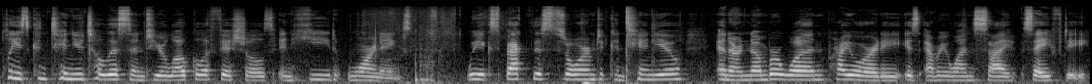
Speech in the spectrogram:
please continue to listen to your local officials and heed warnings. We expect this storm to continue, and our number one priority is everyone's safety.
